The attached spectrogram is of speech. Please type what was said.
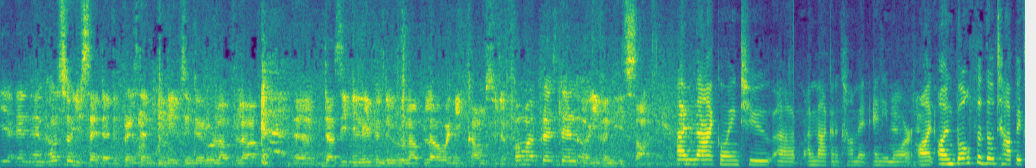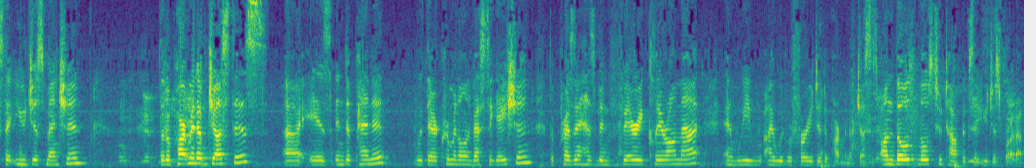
Yeah, and, and also you said that the president believes in the rule of law. Uh, does he believe in the rule of law when it comes to the former president or even his son? I'm not going to. Uh, I'm not going to comment anymore on on both of the topics that you just mentioned. The Department of Justice uh, is independent with their criminal investigation. The president has been very clear on that, and we. I would refer you to Department of Justice on those those two topics that you just brought up.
